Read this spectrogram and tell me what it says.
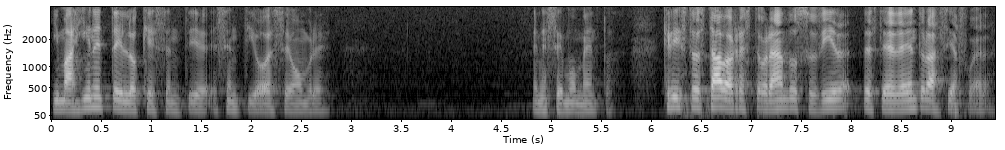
Imagínate lo que sintió ese hombre en ese momento. Cristo estaba restaurando su vida desde dentro hacia afuera.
